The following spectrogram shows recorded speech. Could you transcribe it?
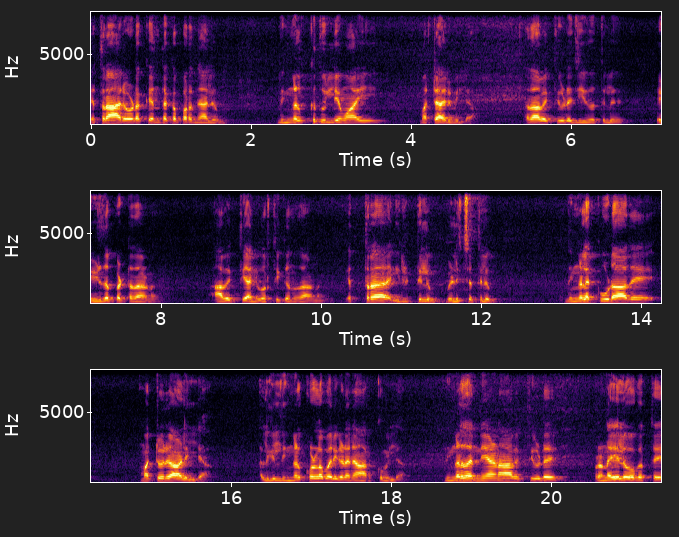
എത്ര ആരോടൊക്കെ എന്തൊക്കെ പറഞ്ഞാലും നിങ്ങൾക്ക് തുല്യമായി മറ്റാരുമില്ല. അത് ആ വ്യക്തിയുടെ ജീവിതത്തിൽ എഴുതപ്പെട്ടതാണ്. ആ വ്യക്തി അനുവർത്തിക്കുന്നതാണ്. എത്ര ഇരുട്ടിലും വെളിച്ചത്തിലും നിങ്ങളെ കൂടാതെ മറ്റൊരാളില്ല. അല്ലെങ്കിൽ നിങ്ങൾക്കുള്ള പരിഗണന ആർക്കുമില്ല. നിങ്ങൾ തന്നെയാണ് ആ വ്യക്തിയുടെ പ്രണയലോകത്തെ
